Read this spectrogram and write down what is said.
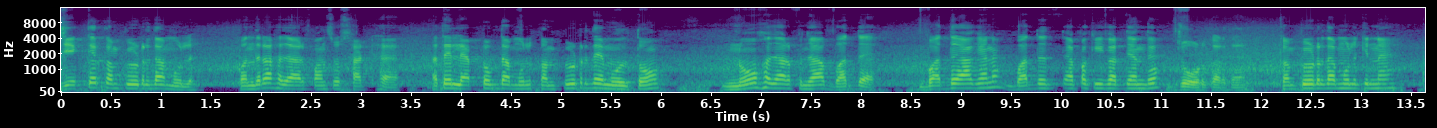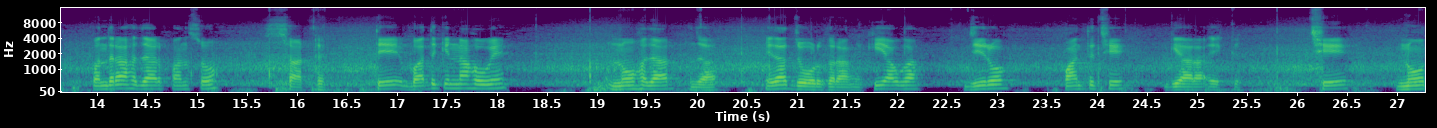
ਜੇਕਰ ਕੰਪਿਊਟਰ ਦਾ ਮੁੱਲ 15560 ਹੈ ਅਤੇ ਲੈਪਟਾਪ ਦਾ ਮੁੱਲ ਕੰਪਿਊਟਰ ਦੇ ਮੁੱਲ ਤੋਂ 9050 ਵੱਧ ਹੈ, ਵੱਧ ਆ ਗਿਆ ਨਾ, ਵੱਧ ਤੇ ਆਪਾਂ ਕੀ ਕਰਦੇ ਹੁੰਦੇ ਜੋੜ ਕਰਦੇ ਹਾਂ। ਕੰਪਿਊਟਰ ਦਾ ਮੁੱਲ ਕਿੰਨਾ ਹੈ? 15560 ਤੇ ਵੱਧ ਕਿੰਨਾ ਹੋਵੇ? 9050 ਇਹਦਾ ਜੋੜ ਕਰਾਂਗੇ। ਕੀ ਆਊਗਾ? 0 5 ਤੇ 6 11 1 6 9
